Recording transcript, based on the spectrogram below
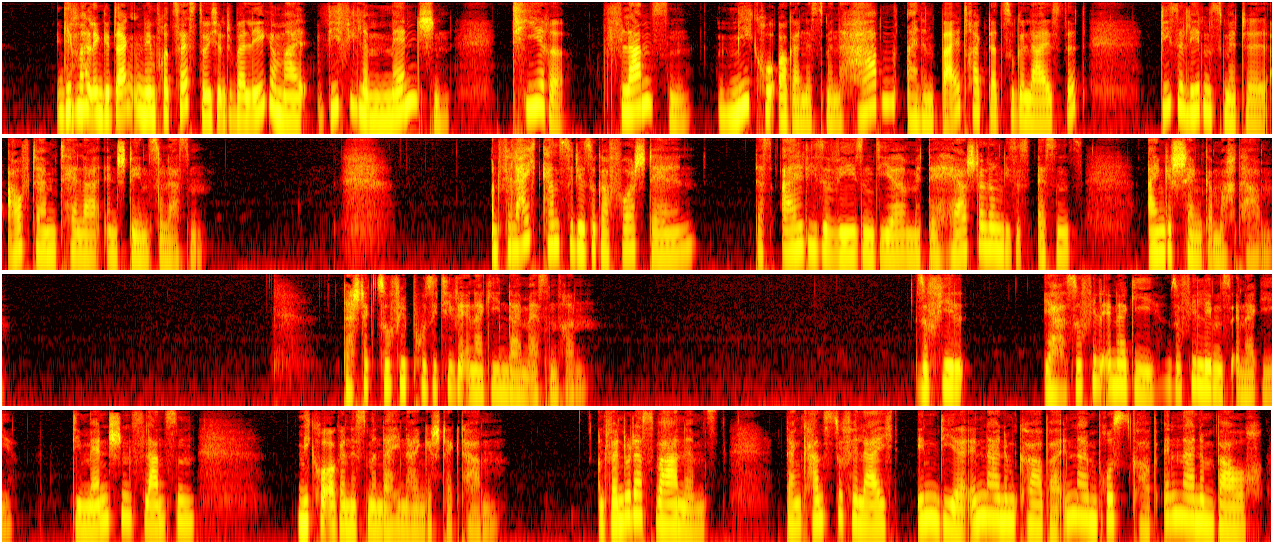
geh mal in Gedanken den Prozess durch und überlege mal, wie viele Menschen, Tiere, Pflanzen, Mikroorganismen haben einen Beitrag dazu geleistet, diese Lebensmittel auf deinem Teller entstehen zu lassen. Und vielleicht kannst du dir sogar vorstellen, dass all diese Wesen dir mit der Herstellung dieses Essens ein Geschenk gemacht haben. Da steckt so viel positive Energie in deinem Essen drin. So viel, ja, so viel Energie, so viel Lebensenergie, die Menschen, Pflanzen Mikroorganismen da hineingesteckt haben. Und wenn du das wahrnimmst, dann kannst du vielleicht in dir, in deinem Körper, in deinem Brustkorb, in deinem Bauch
